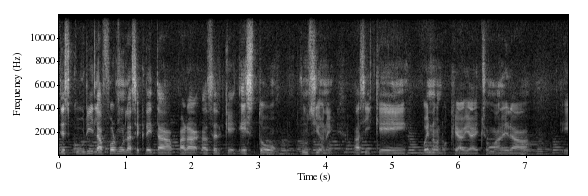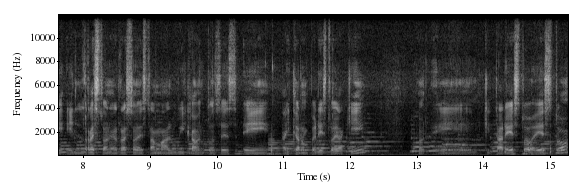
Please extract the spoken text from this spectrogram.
descubrí la fórmula secreta para hacer que esto funcione. Así que, bueno, lo que había hecho mal era eh, el resto, el resto está mal ubicado. Entonces eh, hay que romper esto de aquí, eh, quitar esto, esto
